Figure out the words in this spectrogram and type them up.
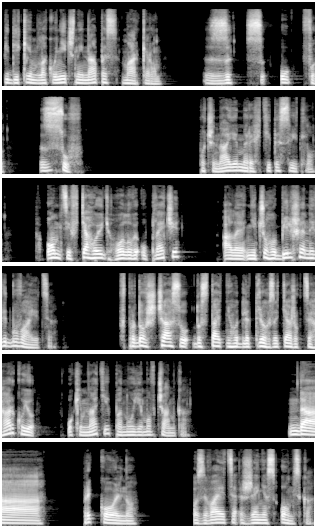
під яким лаконічний напис маркером з с у ф зсуф. Починає мерехтіти світло. Омці втягують голови у плечі, але нічого більше не відбувається. Впродовж часу, достатнього для трьох затяжок цигаркою, у кімнаті панує мовчанка. Да, прикольно, озивається Женя з Омська.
